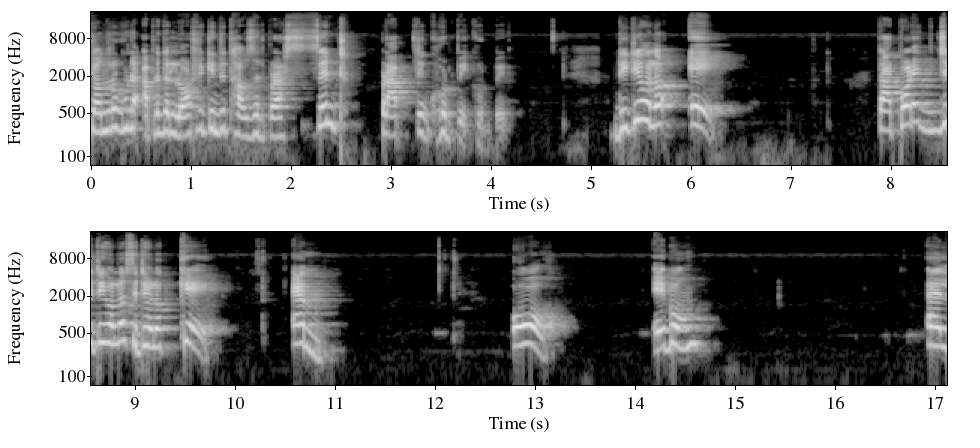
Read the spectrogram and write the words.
চন্দ্রগ্রহণে আপনাদের লটারি কিন্তু থাউজেন্ড পার্সেন্ট প্রাপ্তি ঘটবে ঘটবে। দ্বিতীয় হলো এ তারপরে যেটি হলো, সেটি হলো কে এম ও এবং এল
